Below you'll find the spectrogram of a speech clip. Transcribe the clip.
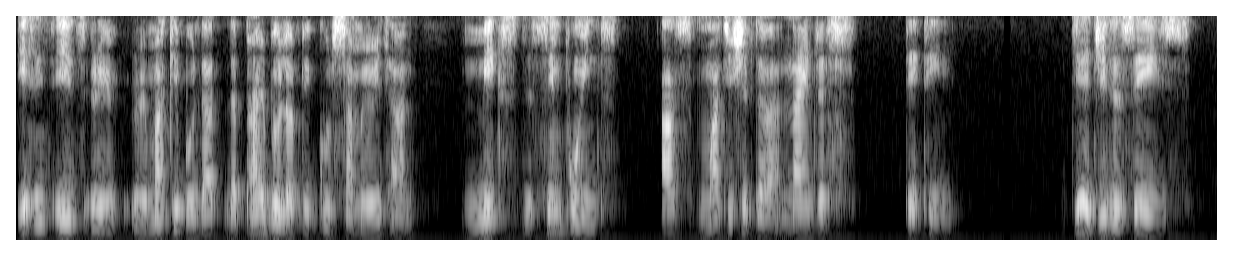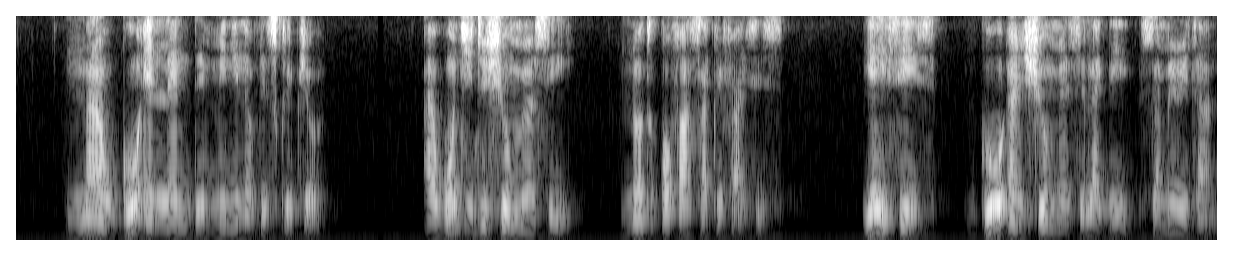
Isn't it re remarkable that the parable of the Good Samaritan makes the same point as Matthew chapter 9, verse 13? There, Jesus says, Now go and learn the meaning of the scripture. I want you to show mercy, not offer sacrifices. Here he says, Go and show mercy like the Samaritan,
